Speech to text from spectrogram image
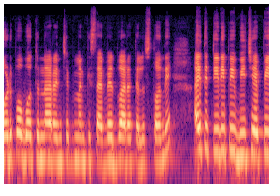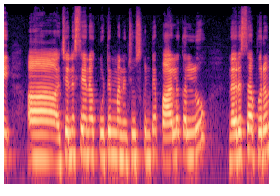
ఓడిపోబోతున్నారని చెప్పి మనకి సర్వే ద్వారా తెలుస్తోంది. అయితే టీడీపీ బీజేపీ ఆ జనసేన కూటమి మనం చూసుకుంటే పాలకల్లు నరసాపురం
